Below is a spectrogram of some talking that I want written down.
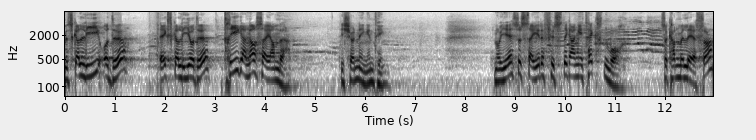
Vi skal li og dø. Jeg skal li og dø. Tre ganger sier han det. De skjønner ingenting. Når Jesus sier det første gang i teksten vår, så kan vi lese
